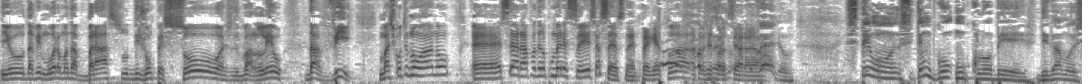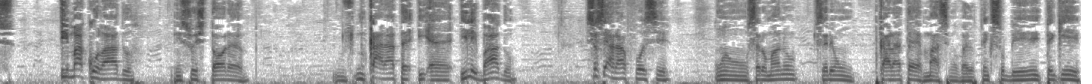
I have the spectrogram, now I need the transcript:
E o Davi Moura manda abraço de João Pessoas. Valeu, Davi. Mas continuando, é, Ceará fazendo por merecer esse acesso, né? Peguei toda a trajetória do Ceará. Velho, se tem um, se tem um, um clube, digamos, imaculado em sua história, um caráter é, ilibado, se o Ceará fosse um ser humano, seria um caráter máximo, velho. Tem que subir, tem que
